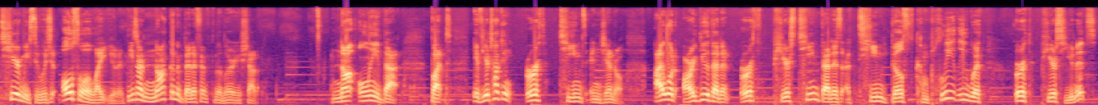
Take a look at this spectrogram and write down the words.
Tiramisu, which is also a light unit. These are not going to benefit from the luring shadow. Not only that, but if you're talking earth teams in general, I would argue that an Earth Pierce team that is a team built completely with Earth Pierce units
